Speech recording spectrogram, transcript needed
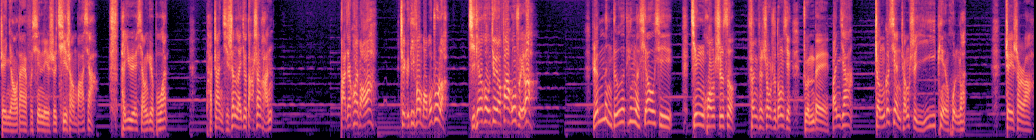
这鸟大夫心里是七上八下，他越想越不安。他站起身来就大声喊：“大家快跑啊！这个地方保不住了！”几天后就要发洪水了，人们得听了消息，惊慌失色，纷纷收拾东西准备搬家，整个县城是一片混乱。这事儿啊，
